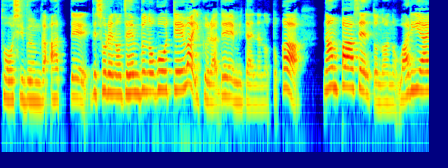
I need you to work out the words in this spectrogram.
投資分があって、で、それの全部の合計はいくらで、みたいなのとか、何パーセントのあの割合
